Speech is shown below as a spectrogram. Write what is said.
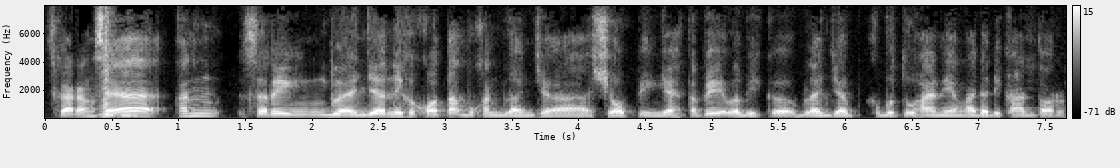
sekarang saya kan sering belanja nih ke kota bukan belanja shopping ya, tapi lebih ke belanja kebutuhan yang ada di kantor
